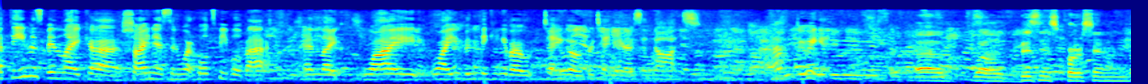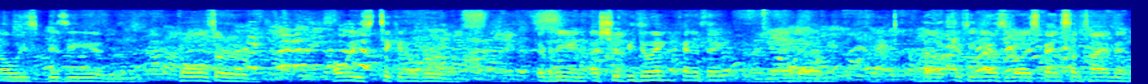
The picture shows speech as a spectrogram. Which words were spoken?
A theme has been like uh, shyness and what holds people back, and like why why you've been thinking about tango for ten years and not doing it. Uh, well, business person, always busy, and goals are always taking over everything I should be doing, kind of thing. And um, about 15 years ago, I spent some time in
